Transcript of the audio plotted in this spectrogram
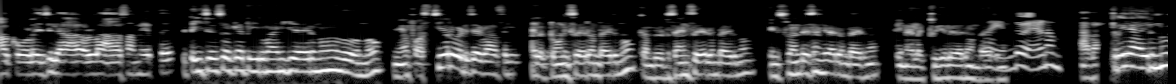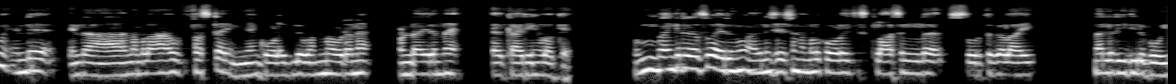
ആ കോളേജിൽ ഉള്ള ആ സമയത്ത് ടീച്ചേഴ്സ് ഒക്കെ തീരുമാനിക്കുകയായിരുന്നു എന്ന് തോന്നുന്നു. ഞാൻ ഫസ്റ്റ് ഇയർ പഠിച്ച ക്ലാസ്സിൽ ഇലക്ട്രോണിക്സ് കാരുണ്ടായിരുന്നു കമ്പ്യൂട്ടർ സയൻസ് കാരുണ്ടായിരുന്നു ഇൻസ്ട്രുമെന്റേഷൻ കാരുണ്ടായിരുന്നു പിന്നെ ഇലക്ട്രിക്കൽ കാരുണ്ടായിരുന്നു. അത് അത്രയായിരുന്നു എന്റെ എന്താ നമ്മൾ ആ ഫസ്റ്റ് ടൈം ഞാൻ കോളേജിൽ വന്ന ഉടനെ ഉണ്ടായിരുന്ന കാര്യങ്ങളൊക്കെ. ഭയങ്കര രസമായിരുന്നു. അതിനുശേഷം നമ്മൾ കോളേജ് ക്ലാസ്സിലുള്ള സുഹൃത്തുക്കളായി നല്ല രീതിയിൽ പോയി.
